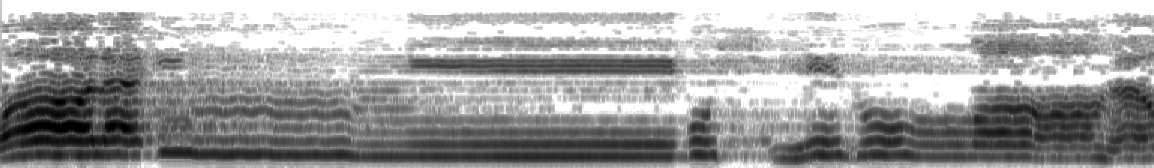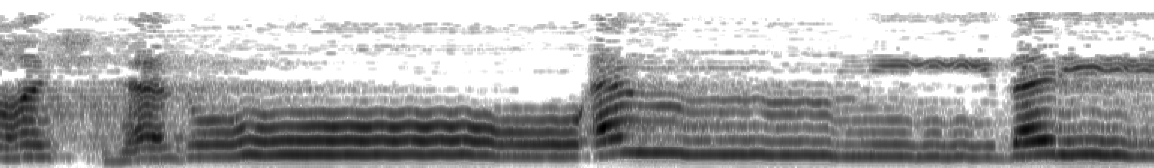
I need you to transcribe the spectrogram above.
قَالَ إِنِّي أُشْهِدُ اللَّهَ وَاشْهَدُوا أَنِّي بَرِيءٌ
